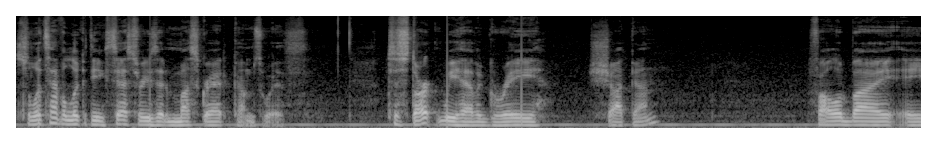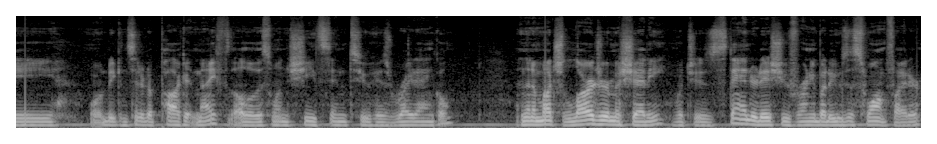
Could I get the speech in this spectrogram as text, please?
So let's have a look at the accessories that Muskrat comes with. To start, we have a gray shotgun, followed by a what would be considered a pocket knife, although this one sheaths into his right ankle, and then a much larger machete, which is standard issue for anybody who's a swamp fighter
